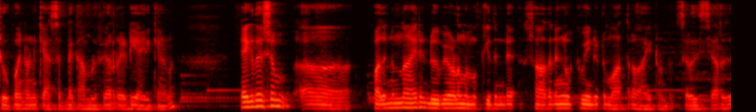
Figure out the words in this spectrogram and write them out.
two point one കാസറ്റിന്റെ ആംപ്ലിഫയർ റെഡി ആയിരിക്കുകയാണ്. ഏകദേശം പതിനൊന്നായിരം രൂപയോളം നമുക്ക് ഇതിന്റെ സാധനങ്ങൾക്ക് വേണ്ടിയിട്ട് മാത്രമായിട്ടുണ്ട് സർവീസ് ചാർജ്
